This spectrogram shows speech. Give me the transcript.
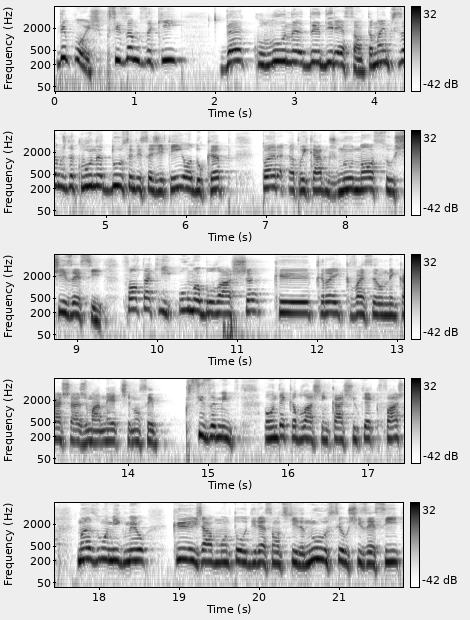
Depois, precisamos aqui da coluna de direção. Também precisamos da coluna do 106 GTI ou do CUP para aplicarmos no nosso XSI. Falta aqui uma bolacha que creio que vai ser onde encaixa as manetes, não sei precisamente onde é que a bolacha encaixa e o que é que faz, mas um amigo meu que já montou direção assistida no seu XSI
